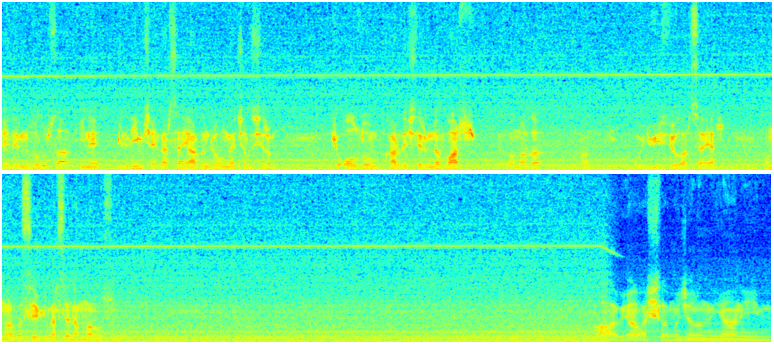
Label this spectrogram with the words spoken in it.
şeyleriniz olursa yine bildiğim şeylerse yardımcı olmaya çalışırım. Ki olduğum kardeşlerim de var. Onlar da buradan bu videoyu izliyorlarsa eğer onlara da sevgiler selamlar olsun. Abi yavaşlama canının yani.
